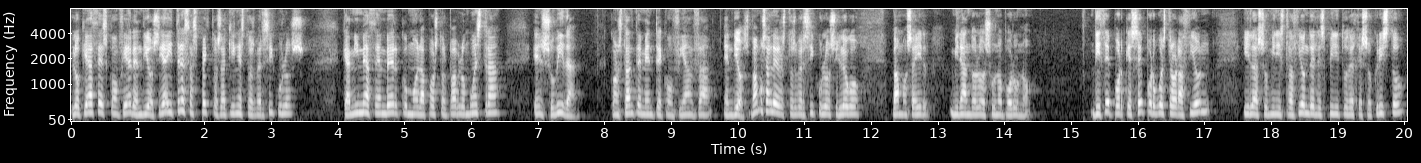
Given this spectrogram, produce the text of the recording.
lo que hace es confiar en Dios. Y hay tres aspectos aquí en estos versículos que a mí me hacen ver cómo el apóstol Pablo muestra en su vida constantemente confianza en Dios. Vamos a leer estos versículos y luego vamos a ir mirándolos uno por uno. Dice, porque sé por vuestra oración y la suministración del Espíritu de Jesucristo,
